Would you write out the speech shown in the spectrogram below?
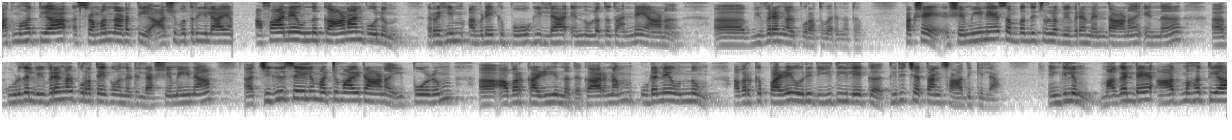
ആത്മഹത്യാ ശ്രമം നടത്തി ആശുപത്രിയിലായ അഫാനെ ഒന്ന് കാണാൻ പോലും റഹീം അവിടേക്ക് പോകില്ല എന്നുള്ളത് തന്നെയാണ് വിവരങ്ങൾ പുറത്തു വരുന്നത്. പക്ഷേ ഷെമീനയെ സംബന്ധിച്ചുള്ള വിവരം എന്താണ് എന്ന് കൂടുതൽ വിവരങ്ങൾ പുറത്തേക്ക് വന്നിട്ടില്ല. ഷെമീന ചികിത്സയിലും മറ്റുമായിട്ടാണ് ഇപ്പോഴും അവർ കഴിയുന്നത്. കാരണം ഉടനെ ഒന്നും അവർക്ക് പഴയ ഒരു രീതിയിലേക്ക് തിരിച്ചെത്താൻ സാധിക്കില്ല. എങ്കിലും മകന്റെ ആത്മഹത്യാ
